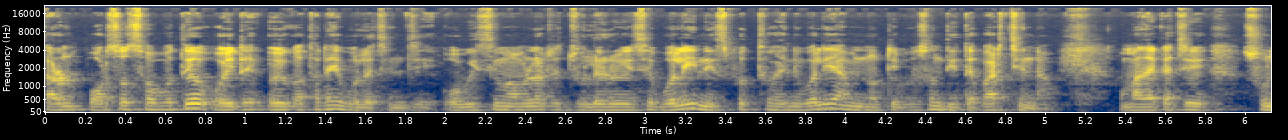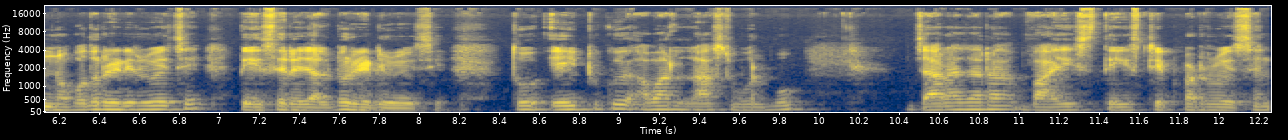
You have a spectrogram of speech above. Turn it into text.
কারণ পর্ষদ সভাপতিও ওইটা ওই কথাটাই বলেছেন যে ওবিসি মামলাটা ঝুলে রয়েছে বলেই নিষ্পত্তি হয়নি বলেই আমি নোটিফিকেশন দিতে পারছি না। আমাদের কাছে শূন্যপদও রেডি রয়েছে, ২৩ এর রেজাল্টও রেডি রয়েছে। তো এইটুকু আবার লাস্ট বলব যারা, যারা ২২, ২৩ টেট পার রয়েছেন,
